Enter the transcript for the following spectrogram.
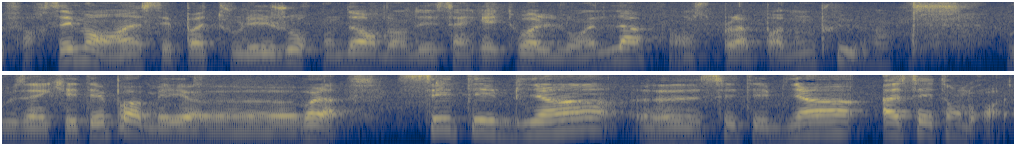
forcément, hein, c'est pas tous les jours qu'on dort dans des 5 étoiles, loin de là, enfin, on se plaint pas non plus. Hein. Vous inquiétez pas, mais euh, voilà, c'était bien, euh, c'était bien à cet endroit-là.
